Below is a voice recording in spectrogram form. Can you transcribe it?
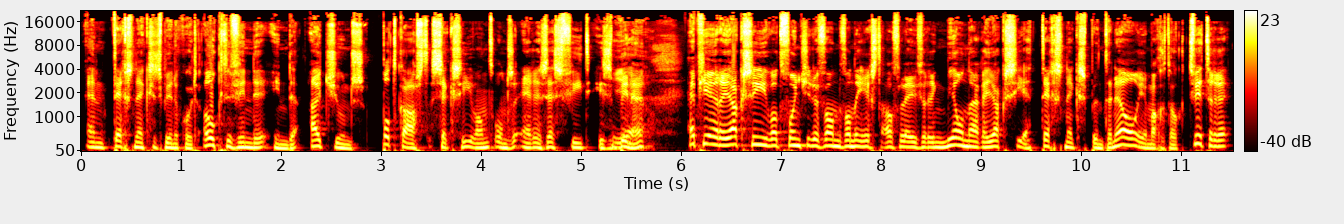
En TechSnacks is binnenkort ook te vinden in de iTunes podcast sectie, want onze RSS-feed is binnen. Heb je een reactie? Wat vond je ervan van de eerste aflevering? Mail naar reactie.techsnacks.nl. Je mag het ook twitteren,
